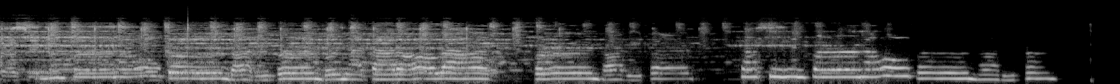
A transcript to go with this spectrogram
body, burn, oh, burn, body, burn, burn that fat all out. Burn, body, burn. Casting inferno, burn, body, burn.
